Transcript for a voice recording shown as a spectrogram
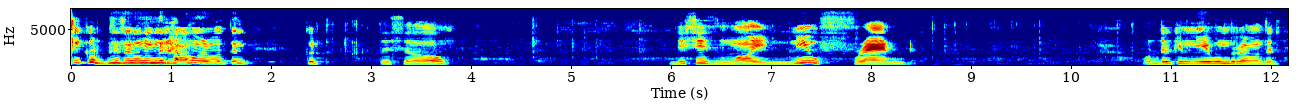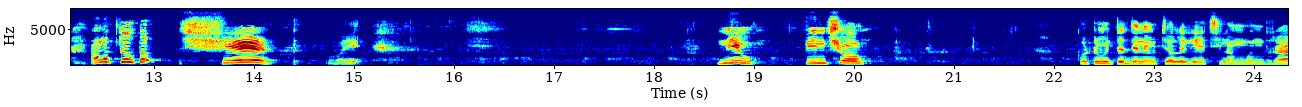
কি করতেছে বন্ধুরা? আমার মতন করতেছে। ও this is my new friend ওদেরকে নিয়ে বন্ধুরা আমাদের আমার চুল তো শেট ভাই। নিউ তিনশো কত মিটার জেনে চলে গিয়েছিলাম বন্ধুরা।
